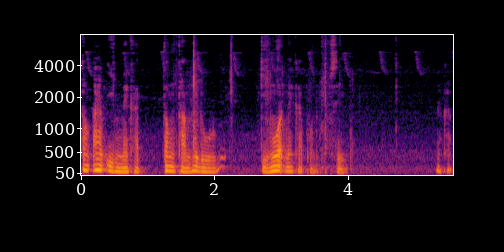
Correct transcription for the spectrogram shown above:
ต้องอ้างอิงไหมครับ ต้องทำให้ดูกี่งวดไหมครับผมสี่นะครับ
